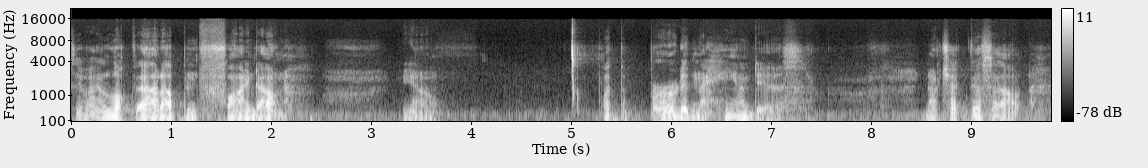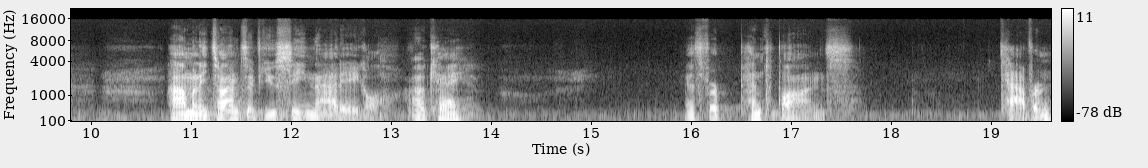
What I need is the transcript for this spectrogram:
see if I can look that up and find out, you know, what the bird in the hand is. Now check this out. How many times have you seen that eagle? Okay? It's for Pentabon's Tavern.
